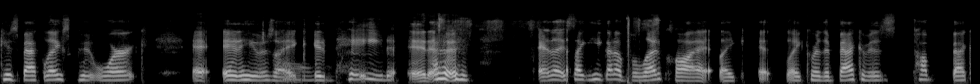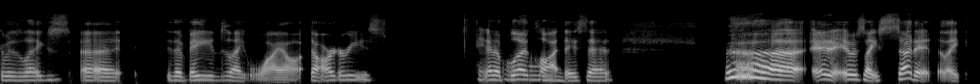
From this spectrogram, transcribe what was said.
his back legs couldn't work, and, and he was like in Oh. pain and. and it's like he got a blood clot like it, like where the back of his top back of his legs uh the veins like wow the arteries he got a blood Oh. clot they said and it was like sudden like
